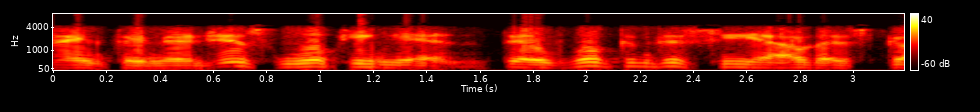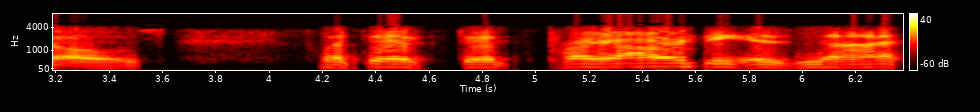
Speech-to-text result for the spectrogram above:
same thing. They're just looking in. They're looking to see how this goes, but their their priority is not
